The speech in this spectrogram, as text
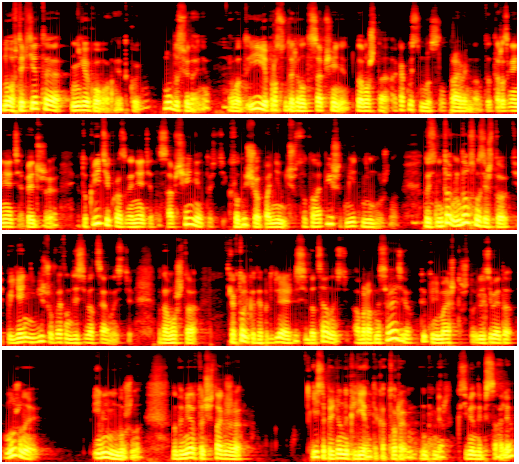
ну, авторитета никакого. Я такой, ну, до свидания. Вот. И я просто удалил это сообщение, потому что, а какой смысл? Правильно, вот это разгонять, опять же, эту критику, разгонять это сообщение, то есть кто-то еще по ним что-то напишет, мне это не нужно. То есть не, то, не в том смысле, что, типа, я не вижу в этом для себя ценности, потому что как только ты определяешь для себя ценность обратной связи, ты понимаешь, что для тебя это нужно или не нужно. Например, точно так же есть определенные клиенты, которые, например, к тебе написали,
